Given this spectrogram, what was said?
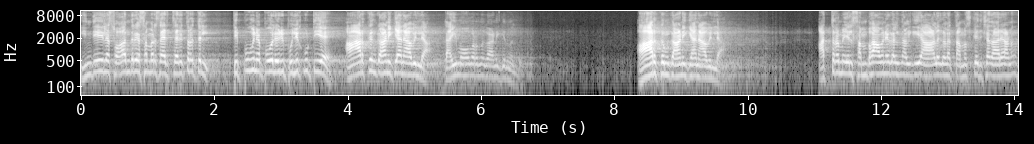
ഇന്ത്യയിലെ സ്വാതന്ത്ര്യ സമര ചരിത്രത്തിൽ ടിപ്പുവിനെ പോലെ ഒരു പുലിക്കുട്ടിയെ ആർക്കും കാണിക്കാനാവില്ല. ടൈം ഓവർ എന്ന് കാണിക്കുന്നുണ്ട്. ആർക്കും കാണിക്കാനാവില്ല. അത്രമേൽ സംഭാവനകൾ നൽകിയ ആളുകളെ തമസ്കരിച്ചതാരാണ്?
